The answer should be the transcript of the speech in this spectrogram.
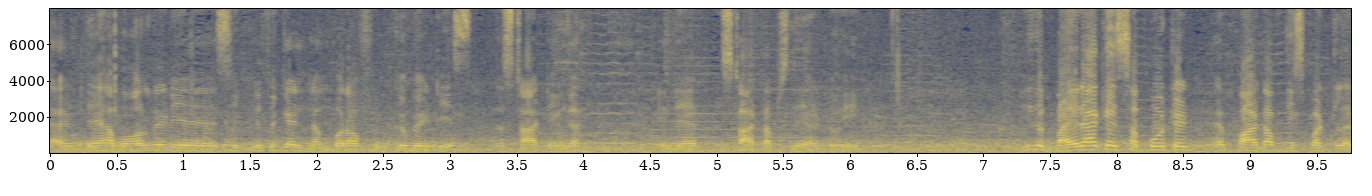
and they have already a significant number of incubators starting up in their startups they are doing. The BIRAC has supported a part of this particular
